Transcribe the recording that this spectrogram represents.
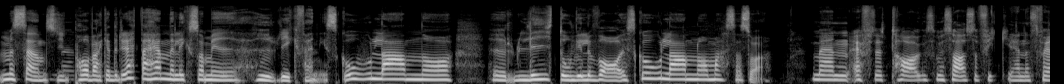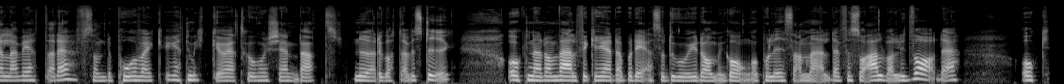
Men sen så påverkade detta henne liksom i hur det gick för henne i skolan och hur lite hon ville vara i skolan och massa så. Men efter ett tag, som jag sa, så fick ju hennes föräldrar veta det eftersom det påverkade rätt mycket och jag tror hon kände att nu har det gått överstyr. Och när de väl fick reda på det så drog ju de igång och polisanmälde för så allvarligt var det. Och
